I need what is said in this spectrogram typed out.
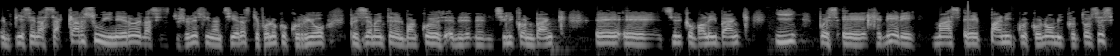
empiecen a sacar su dinero de las instituciones financieras, que fue lo que ocurrió precisamente en el banco, en el Silicon Bank, Silicon Valley Bank, y pues genere más pánico económico. Entonces,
